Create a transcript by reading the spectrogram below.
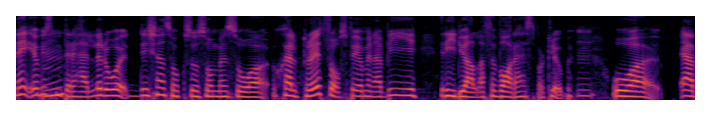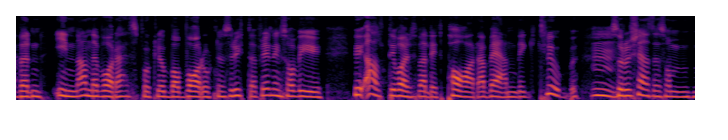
Nej, jag visste Mm. inte det heller. Och det känns också som en så självklarhet för oss. För jag menar, vi rider ju alla för Vara hästsportklubb. Mm. Och även innan när Vara hästsportklubb var Varortens ryttarförening så har vi ju vi har alltid varit en väldigt paravänlig klubb. Mm. Så då känns det som,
